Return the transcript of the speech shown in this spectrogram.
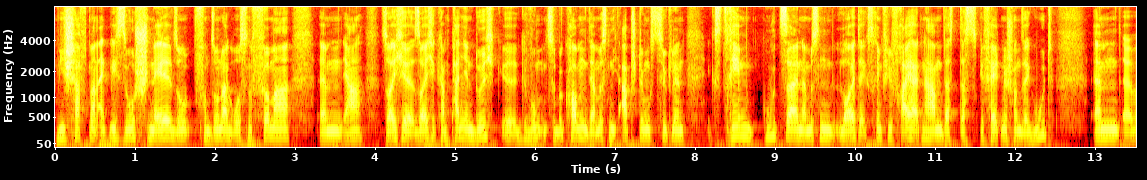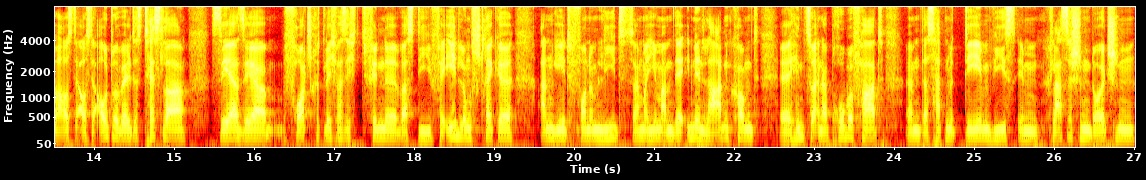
wie schafft man eigentlich so schnell, so von so einer großen Firma, ähm, ja, solche, solche Kampagnen durchgewunken äh, zu bekommen? Da müssen die Abstimmungszyklen extrem gut sein, da müssen Leute extrem viel Freiheiten haben. Das, das gefällt mir schon sehr gut ähm, äh, aus der, aus der Outdoor-Welt ist Tesla sehr, sehr fortschrittlich, was ich finde, was die Veredelungsstrecke angeht von einem Lead, sagen wir jemandem, der in den Laden kommt, äh, hin zu einer Probefahrt. Ähm, das hat mit dem, wie es im klassischen deutschen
